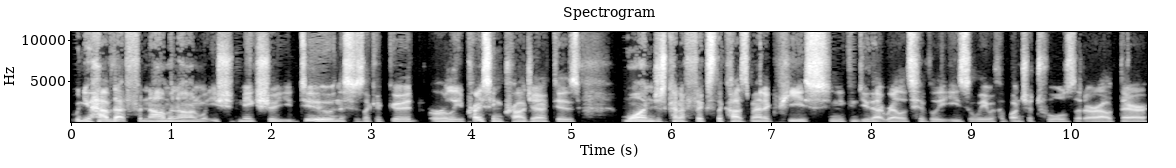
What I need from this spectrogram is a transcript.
when you have that phenomenon, what you should make sure you do, and this is like a good early pricing project, is one, just kind of fix the cosmetic piece, and you can do that relatively easily with a bunch of tools that are out there.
